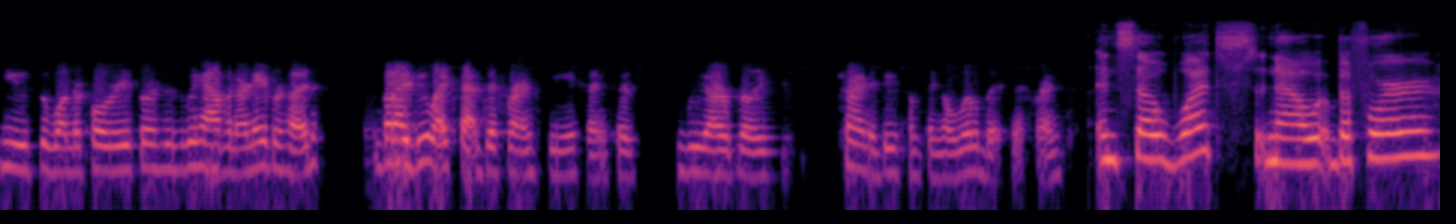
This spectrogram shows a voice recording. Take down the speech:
use the wonderful resources we have in our neighborhood. But I do like that differentiation because we are really trying to do something a little bit different. And so, what's now before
